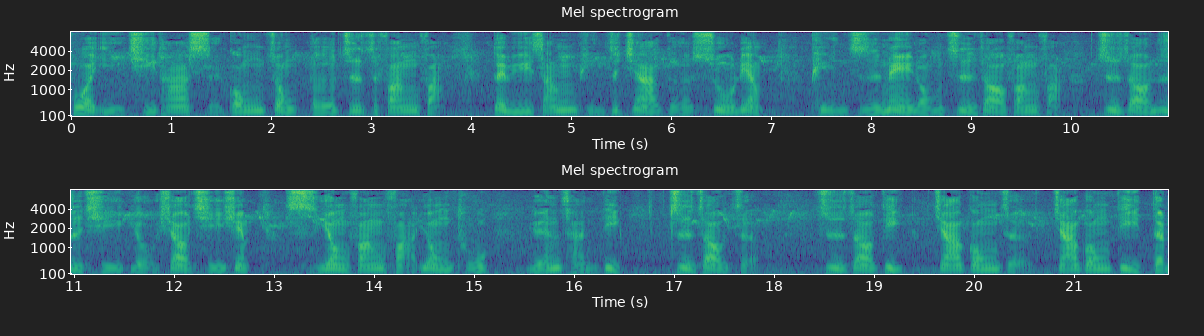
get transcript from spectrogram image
或以其他使公众得知之方法，对于商品之价格、数量、品质、内容、制造方法。制造日期、有效期限、使用方法、用途、原产地、制造者、制造地、加工者、加工地等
